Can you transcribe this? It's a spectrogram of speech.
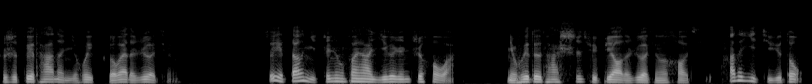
就是对他呢，你会格外的热情。所以，当你真正放下一个人之后啊，你会对他失去必要的热情和好奇，他的一举一动，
